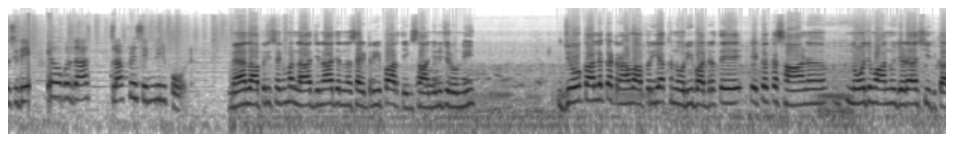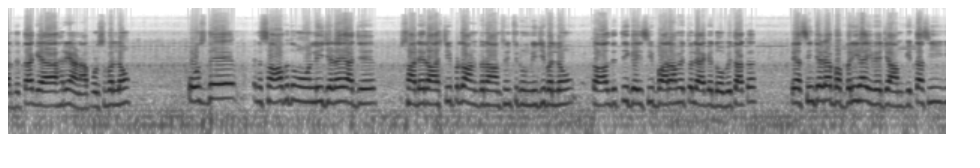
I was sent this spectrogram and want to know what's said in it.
ਤੁਸੀਂ ਦੇਖ ਰਹੇ ਹੋ ਗੁਰਦਾਸ ਲਵਪ੍ਰੀਤ ਸਿੰਘ ਦੀ ਰਿਪੋਰਟ। ਮੈਂ ਲਾਪਰੀ ਸਿੰਘ ਮੱਲਾ ਜ਼ਿਲ੍ਹਾ ਜਨਰਲ ਸੈਕਟਰੀ, ਭਾਰਤੀ ਕਿਸਾਨ ਯੂਨੀਅਨ ਚਰੂਨੀ। ਜੋ ਕੱਲ ਘਟਨਾ ਵਾਪਰੀ ਆ ਖਨੋਰੀ ਬਾਰਡਰ ਤੇ, ਇੱਕ ਕਿਸਾਨ ਨੌਜਵਾਨ ਨੂੰ ਜਿਹੜਾ ਸ਼ਹੀਦ ਕਰ ਦਿੱਤਾ ਗਿਆ ਹਰਿਆਣਾ ਪੁਲਿਸ ਵੱਲੋਂ। ਉਸ ਦੇ ਇਨਸਾਫ ਦਿਵਾਉਣ ਲਈ ਜਿਹੜਾ ਅੱਜ ਸਾਡੇ ਰਾਸ਼ਟਰੀ ਪ੍ਰਧਾਨ ਗੁਰਨਾਮ ਸਿੰਘ ਚਰੂਨੀ ਜੀ ਵੱਲੋਂ ਕਾਲ ਦਿੱਤੀ ਗਈ ਸੀ 12 ਵਜੇ ਤੋਂ ਲੈ ਕੇ 2 ਵਜੇ ਤੱਕ ਤੇ ਅਸੀਂ ਜਿਹੜਾ ਬੱਬਰੀ ਹਾਈਵੇ ਜਾਮ ਕੀਤਾ ਸੀ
